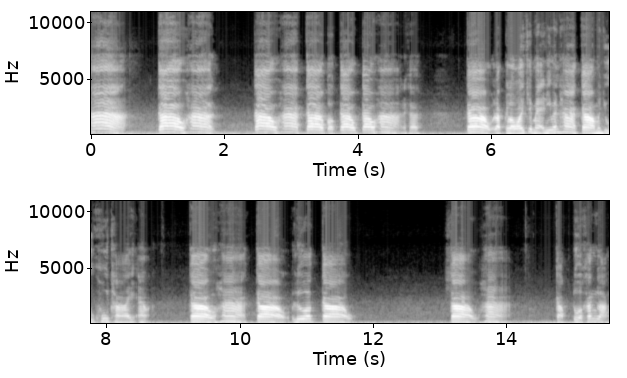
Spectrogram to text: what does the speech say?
ห้าเก้าห้าเก้าห้าเก้ากับเก้าเก้าห้านะคะเก้าหลักร้อยใช่ไหมอันนี้มันห้าเก้ามันอยู่คู่ท้ายอะ เก้าห้าเก้าหรือว่าเก้าเก้าห้ากับตัวข้างหลัง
